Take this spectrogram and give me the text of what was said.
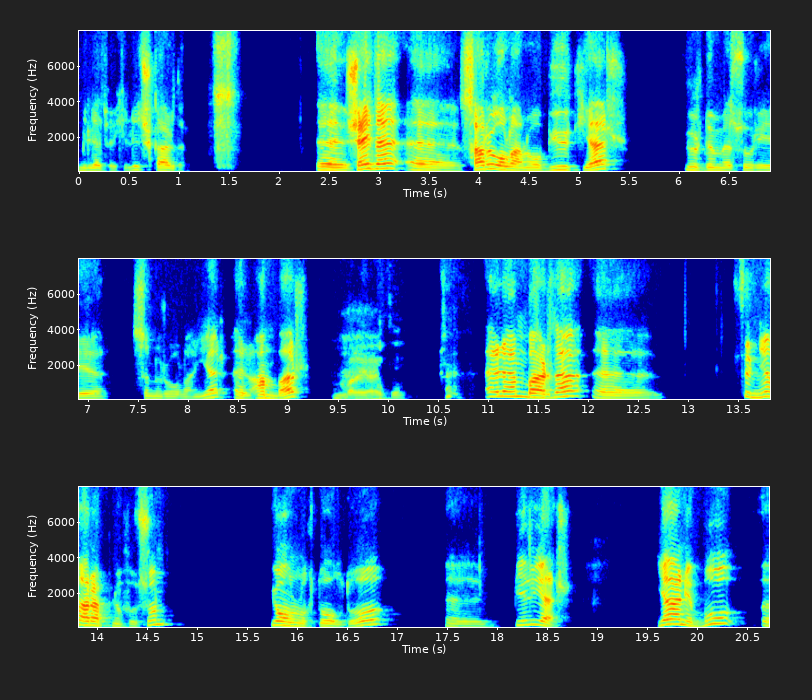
Milletvekili çıkardı. E, şeyde e, sarı olan o büyük yer Ürdün ve Suriye'ye sınırı olan yer El Ambar. El Ambar'da e, Sünni Arap nüfusun yoğunlukta olduğu e, bir yer. Yani bu e,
